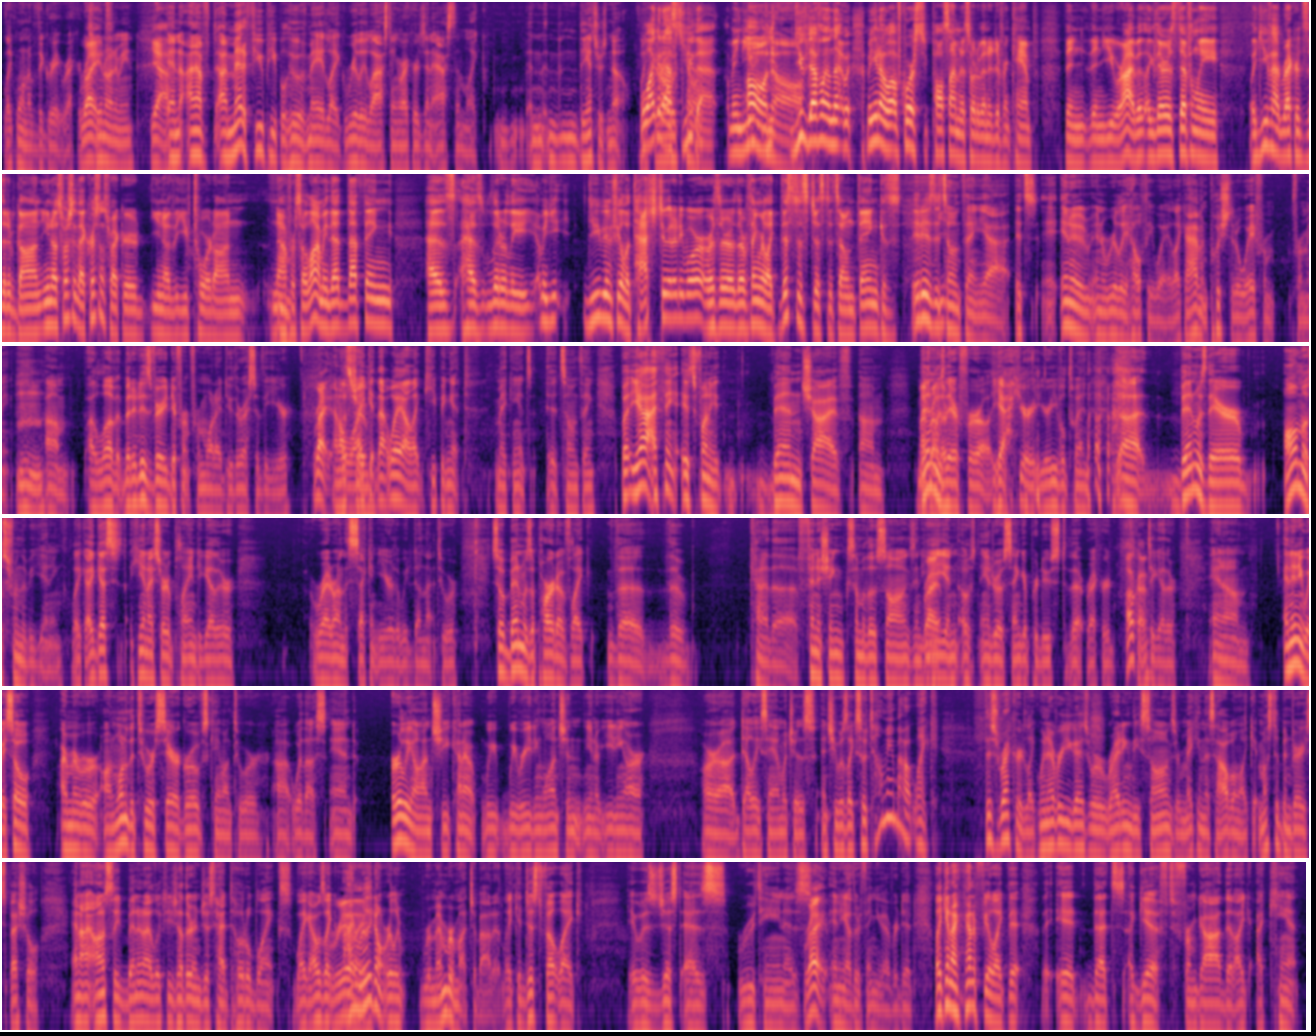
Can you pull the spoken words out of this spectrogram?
like one of the great records? Right. You know what I mean? Yeah. And and I've I met a few people who have made like really lasting records and asked them like, and, the answer is no. Well, I could ask you kinda like- that. I mean, you, Oh, you, no. you've definitely on that. I mean, you know, of course, Paul Simon is sort of in a different camp than than you or I, but like there is definitely like you've had records that have gone, you know, especially that Christmas record, you know, that you've toured on now for so long. I mean, that that thing has has literally. I mean, you, do you even feel attached to it anymore, or is there there a thing where like this is just its own thing? Because It is its own thing, yeah. It's in a in a really healthy way. Like I haven't pushed it away from from me. Mm-hmm. Um, I love it, but it is very different from what I do the rest of the year. Right, and I like true. it that way. I like keeping it, making it its own thing. But yeah, I think it's funny. Ben Shive, um, Ben was there for uh, yeah, your your evil twin. Uh, ben was there almost from the beginning. Like I guess he and I started playing together right around the second year that we'd done that tour. So Ben was a part of like the the kind of the finishing some of those songs, and Right. he and o- Andrew Osenga produced that record Okay. together. And um and anyway, so I remember on one of the tours, Sara Groves came on tour uh, with us, and early on, she kind of we we were eating lunch and you know eating our our uh, deli sandwiches, and she was like, "So tell me about like." This record, like whenever you guys were writing these songs or making this album, like it must have been very special. And I honestly, Ben and I looked at each other and just had total blanks. Like I was like, I Really? really don't really remember much about it. Like it just felt like it was just as routine as Right. any other thing you ever did. Like, and I kind of feel like that it that's a gift from God that like I can't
